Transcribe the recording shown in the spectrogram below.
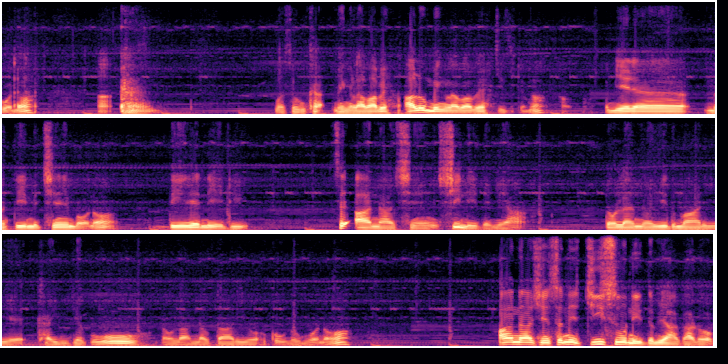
ပေါ့နော် ဟုတ် ဝယ်ဆုံးခမင်္ဂလာပါပဲအားလုံးမင်္ဂလာပါပဲ ကျေးဇူးတင်ပါဟုတ် အမြဲတမ်းမတီမချင်းပေါ့နော်တည်တဲ့နေ့အထိ စစ်အာဏာရှင်ရှိနေတယ်များတော်လန်တော်ရေးသမားတွေရဲ့ခိုင်ချက်ကိုနောက်လာနောက်သားတွေရောအကုန်လုံးပေါ့နော်အာဏာရှင်စနစ်ကြီးစိုးနေသမျှကတော့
